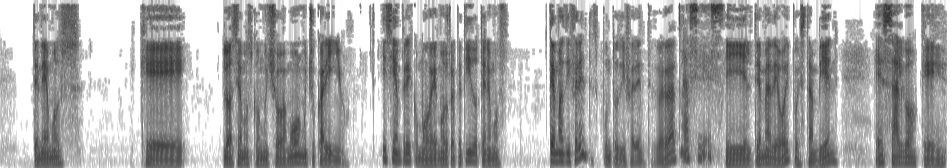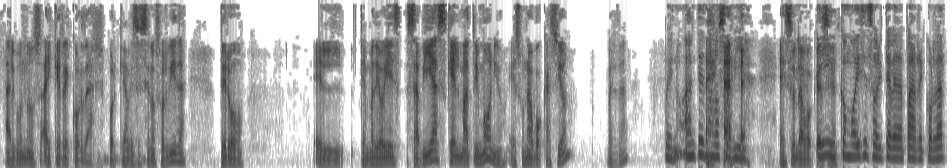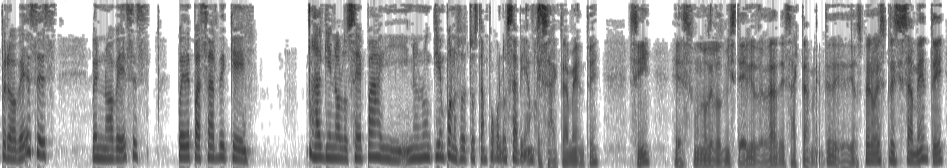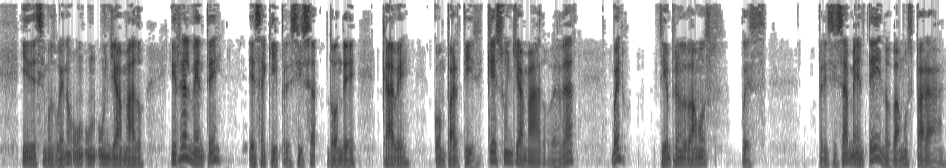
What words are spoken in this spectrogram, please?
tenemos que lo hacemos con mucho amor, mucho cariño. Y siempre, como hemos repetido, tenemos temas diferentes, puntos diferentes, ¿verdad? Así es. Y el tema de hoy, pues también es algo que algunos hay que recordar, porque a veces se nos olvida, pero el tema de hoy es, ¿sabías que el matrimonio es una vocación? ¿Verdad? Bueno, antes no lo sabía. es una vocación. Y como dices ahorita, ¿verdad? Para recordar, pero a veces, bueno, no a veces, puede pasar de que alguien no lo sepa y en un tiempo nosotros tampoco lo sabíamos. Exactamente. Sí, es uno de los misterios, ¿verdad? Exactamente de Dios. Pero es precisamente, y decimos, bueno, un, un llamado. Y realmente es aquí precisa donde cabe compartir. ¿Qué es un llamado, verdad? Bueno, siempre nos vamos, pues, precisamente nos vamos para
